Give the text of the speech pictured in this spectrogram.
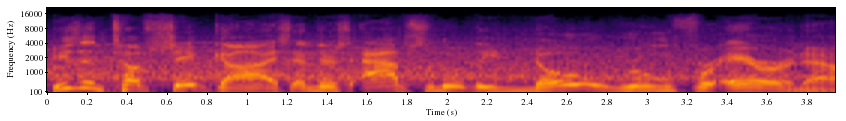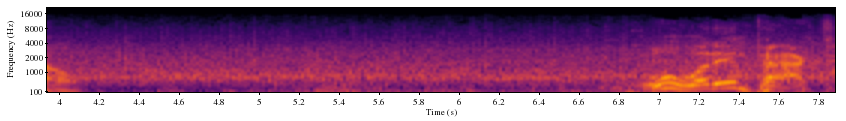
He's in tough shape, guys, and there's absolutely no room for error now. Ooh, what impact.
